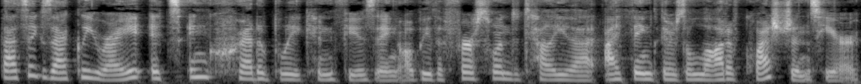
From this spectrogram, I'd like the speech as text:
That's exactly right. It's incredibly confusing. I'll be the first one to tell you that. I think there's a lot of questions here.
